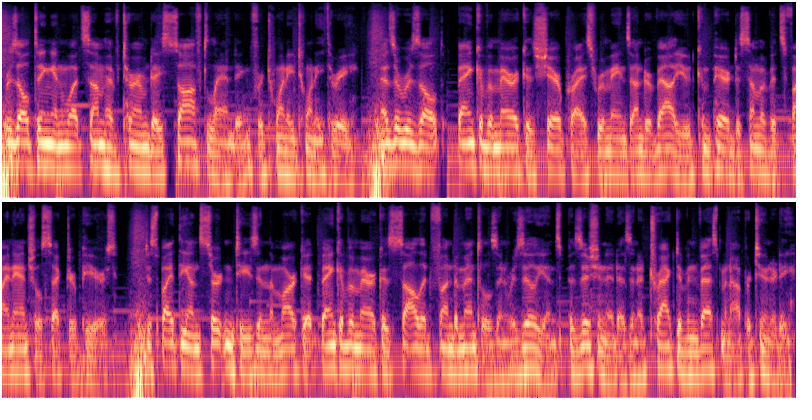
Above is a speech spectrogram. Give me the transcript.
resulting in what some have termed a soft landing for 2023. As a result, Bank of of America's share price remains undervalued compared to some of its financial sector peers. Despite the uncertainties in the market, Bank of America's solid fundamentals and resilience position it as an attractive investment opportunity.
